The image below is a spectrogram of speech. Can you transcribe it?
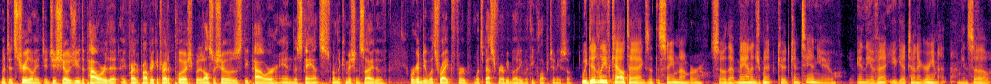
but it's true though. It, it just shows you the power that a private property can try to push, but it also shows the power and the stance from the commission side of we're going to do what's right for what's best for everybody with equal opportunity. So we did leave cow tags at the same number so that management could continue in the event you get to an agreement. I mean, so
